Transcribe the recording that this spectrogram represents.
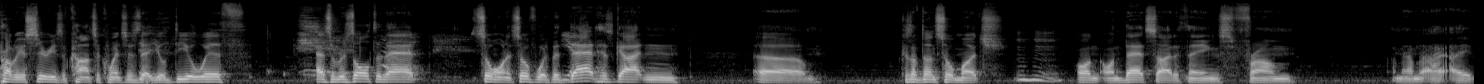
probably a series of consequences that you'll deal with as a result of that, so on and so forth. But Yeah. that has gotten, um, because I've done so much mm-hmm. on on that side of things. From, I mean, I'm, I, I,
